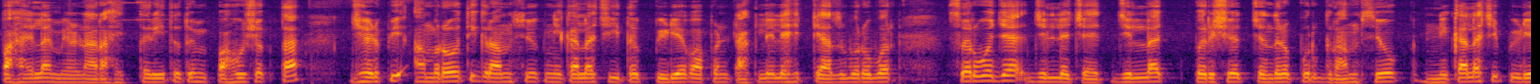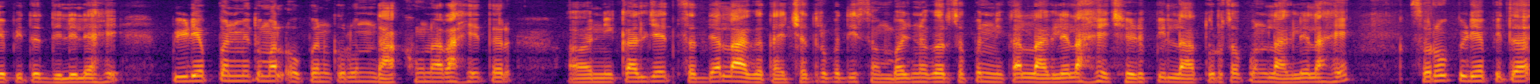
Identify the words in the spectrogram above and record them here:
पाहायला मिळणार आहेत. तर इथं तुम्ही पाहू शकता झेडपी अमरावती ग्रामसेवक निकालाची इथं पी डी एफ आपण टाकलेले आहे त्याचबरोबर सर्व ज्या जिल्ह्याचे आहेत जिल्हा परिषद चंद्रपूर ग्रामसेवक निकालाची पी डी एफ इथं दिलेली आहे. पी डी एफ पण मी तुम्हाला ओपन करून दाखवणार आहे. तर निकाल जे सध्या लागत आहे छत्रपती संभाजीनगरचं पण निकाल लागलेला आहे. झेडपी लातूरचा पण लागलेला आहे. सर्व पी डी एफ इथं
